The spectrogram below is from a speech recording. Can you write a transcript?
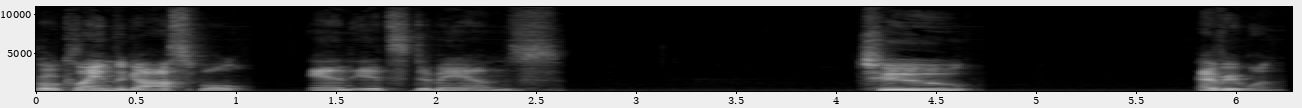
proclaim the gospel and its demands to everyone.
